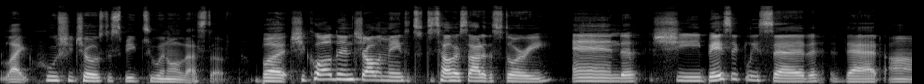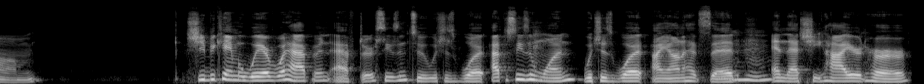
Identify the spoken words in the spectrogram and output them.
like who she chose to speak to and all that stuff. But she called in Charlemagne to, to tell her side of the story, and she basically said that um she became aware of what happened after season two, which is what after season one, which is what Ayanna had said, and that she hired her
